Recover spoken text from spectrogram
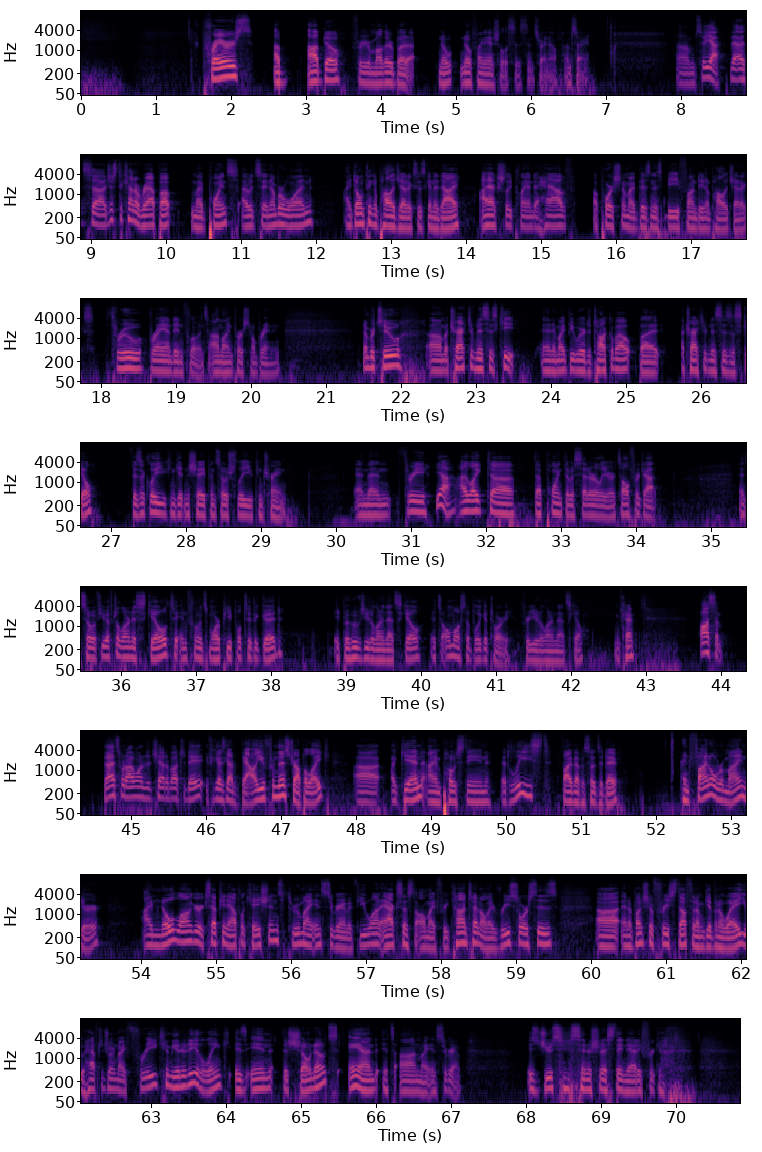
Prayers ab- abdo for your mother, but uh, no no financial assistance right now. I'm sorry. Um, so yeah, that's uh, just to kind of wrap up my points. I would say number one, I don't think apologetics is going to die. I actually plan to have a portion of my business be funding apologetics through brand influence, online personal branding. Number two, um, attractiveness is key. And it might be weird to talk about, but attractiveness is a skill. Physically, you can get in shape, and socially, you can train. And then three, yeah, I liked uh, that point that was said earlier. It's all for God. And so if you have to learn a skill to influence more people to the good, it behooves you to learn that skill. It's almost obligatory for you to learn that skill. Okay? Awesome. That's what I wanted to chat about today. If you guys got value from this, drop a like. Uh, again, I am posting at least five episodes a day. And final reminder I'm no longer accepting applications through my Instagram. If you want access to all my free content, all my resources, uh, and a bunch of free stuff that I'm giving away, you have to join my free community. The link is in the show notes and it's on my Instagram. Is juicy a sin or should I stay natty for God?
